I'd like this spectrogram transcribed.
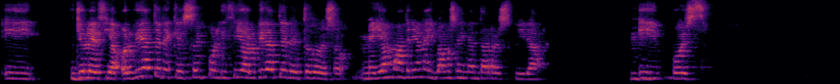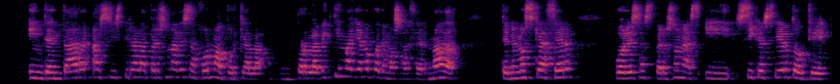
Y yo le decía, olvídate de que soy policía, olvídate de todo eso. Me llamo Adriana y vamos a intentar respirar. Y pues intentar asistir a la persona de esa forma, porque por la víctima ya no podemos hacer nada. Tenemos que hacer por esas personas. Y sí que es cierto que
